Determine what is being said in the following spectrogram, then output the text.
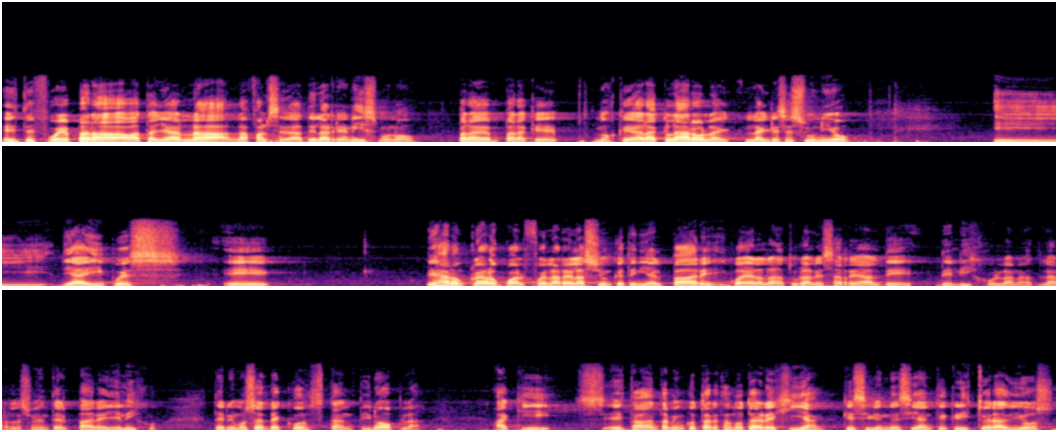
Este fue para batallar la, falsedad del arrianismo, ¿no? Para, para que nos quedara claro, la, la iglesia se unió y de ahí pues eh, dejaron claro cuál fue la relación que tenía el Padre y cuál era la naturaleza real de- del Hijo, la, la relación entre el Padre y el Hijo. Tenemos el de Constantinopla. Aquí estaban también contrarrestando otra herejía que si bien decían que Cristo era Dios,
